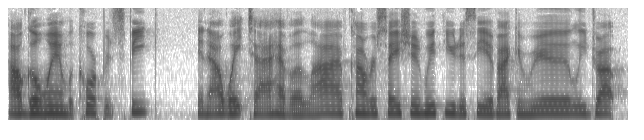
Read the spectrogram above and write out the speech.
I'll go in with corporate speak and I'll wait till I have a live conversation with you to see if I can really drop,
